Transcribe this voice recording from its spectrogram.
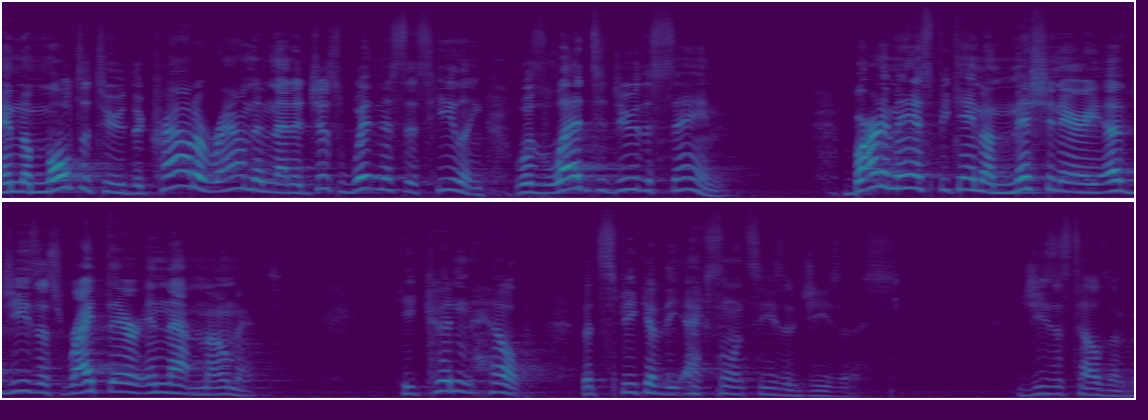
And the multitude, the crowd around him that had just witnessed this healing, was led to do the same. Bartimaeus became a missionary of Jesus right there in that moment. He couldn't help but speak of the excellencies of Jesus. Jesus tells him,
